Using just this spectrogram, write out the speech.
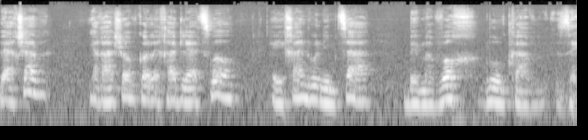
ועכשיו יחשוב כל אחד לעצמו היכן הוא נמצא במבוך מורכב זה.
